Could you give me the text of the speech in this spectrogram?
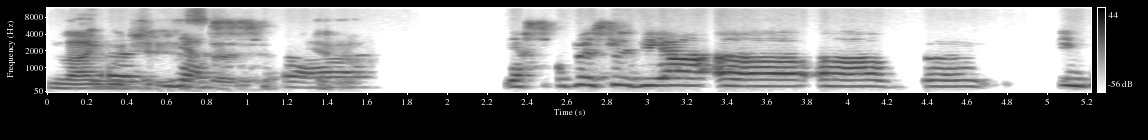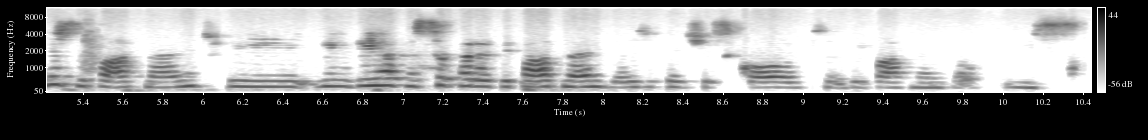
languages. Uh, yes, and, uh, yes. Obviously, we are uh, uh, uh, in this department. We, we we have a separate department which is called the Department of East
